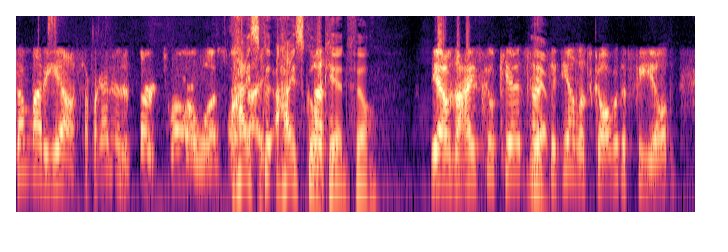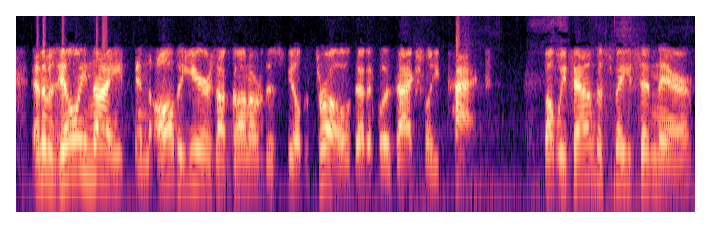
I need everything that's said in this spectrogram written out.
somebody else. I forgot who the third thrower was. High, night. school, high school kid, Phil. Yeah, I was a high school kid, so Yeah. I said, "Yeah, let's go over the field." And it was the only night in all the years I've gone over this field to throw that it was actually packed. But we found the space in there,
